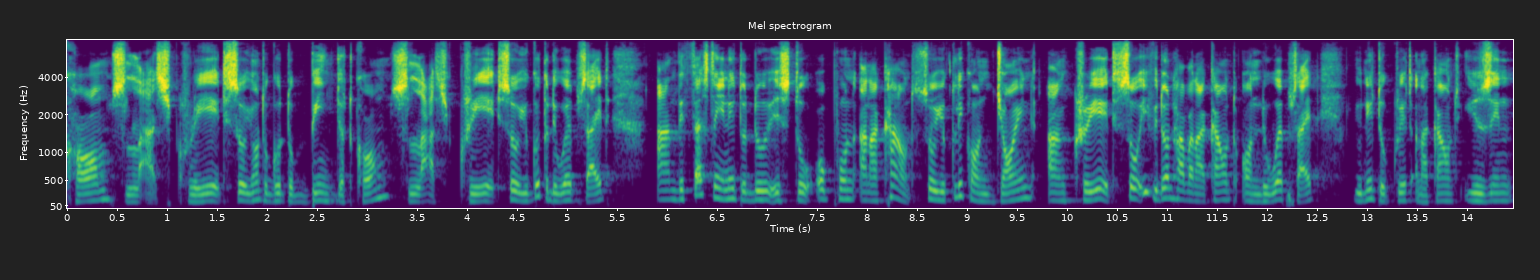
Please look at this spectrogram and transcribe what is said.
com slash create. So you want to go to bing.com slash create. So you go to the website and the first thing you need to do is to open an account. So you click on join and create. So if you don't have an account on the website you need to create an account using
